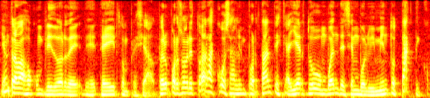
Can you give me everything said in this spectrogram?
y un trabajo cumplidor de, de, Ayrton Preciado. Pero por sobre todas las cosas, lo importante es que ayer tuvo un buen desenvolvimiento táctico.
